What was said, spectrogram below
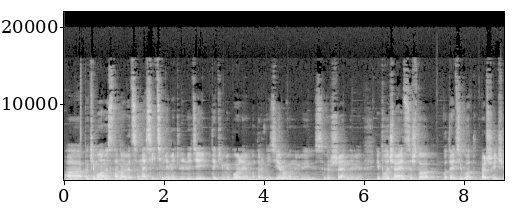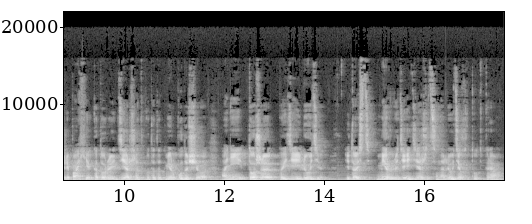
а покемоны становятся носителями для людей, такими более модернизированными, совершенными. И получается, что вот эти вот большие черепахи, которые держат вот этот мир будущего, они тоже, по идее, люди. И то есть мир людей держится на людях, тут прям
